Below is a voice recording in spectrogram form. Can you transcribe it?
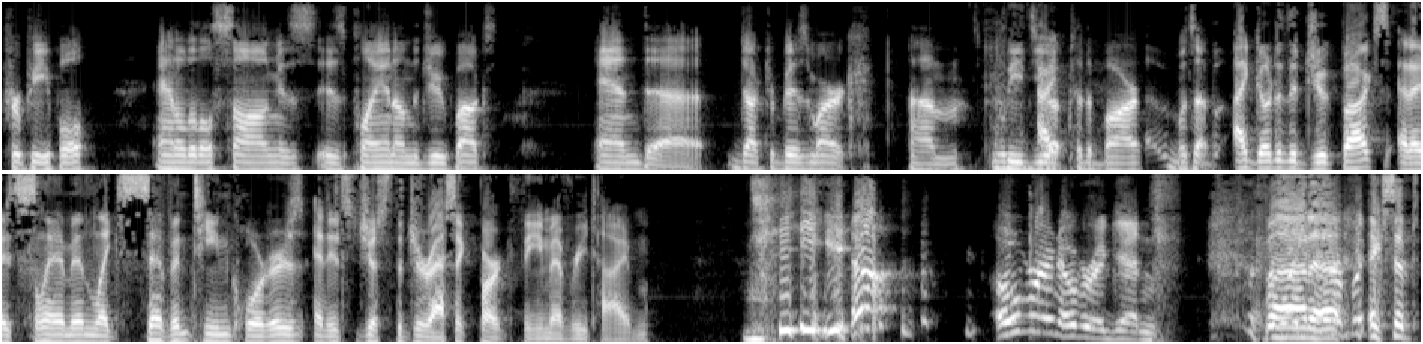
for people and a little song is is playing on the jukebox and uh Dr. Bismarck um leads you I- up to the bar. What's up? I go to the jukebox and I slam in like 17 quarters and it's just the Jurassic Park theme every time. yeah. Over and over again. But, uh, but- except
